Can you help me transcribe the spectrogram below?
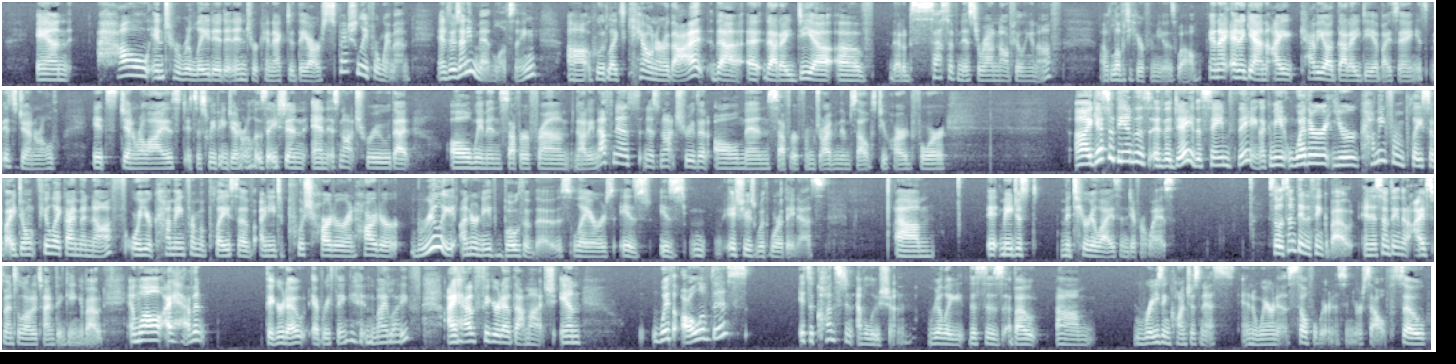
and how interrelated and interconnected they are, especially for women. And if there's any men listening uh, who would like to counter that that uh, that idea of that obsessiveness around not feeling enough, I would love to hear from you as well. And I and again, I caveat that idea by saying it's it's general, it's generalized, it's a sweeping generalization, and it's not true that all women suffer from not enoughness, and it's not true that all men suffer from driving themselves too hard for I guess at the end of, this, of the day, the same thing. Like, I mean, whether you're coming from a place of I don't feel like I'm enough, or you're coming from a place of I need to push harder and harder, really underneath both of those layers is is issues with worthiness. Um, it may just materialize in different ways. So it's something to think about, and it's something that I've spent a lot of time thinking about. And while I haven't figured out everything in my life, I have figured out that much. And with all of this, it's a constant evolution. Really, this is about um, raising consciousness and awareness, self awareness in yourself. So,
